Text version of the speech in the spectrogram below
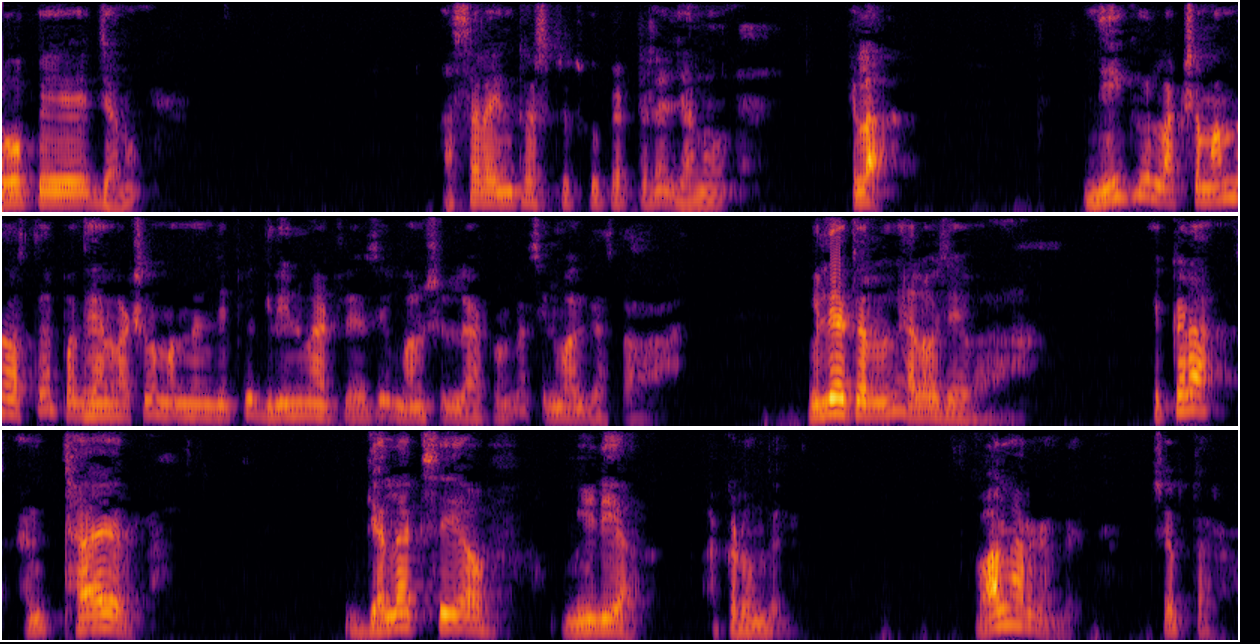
లోపే జనం. అసలు ఇంట్రెస్ట్ చూపెట్టనే జనం. ఇలా నీకు లక్ష మంది వస్తే పదిహేను లక్షల మంది అని చెప్పి గ్రీన్ మ్యాట్లు వేసి మనుషులు లేకుండా సినిమాలు చేస్తావా? విలేకరులను అలవ్ చేయవా? ఇక్కడ ఎంటైర్ గెలాక్సీ ఆఫ్ మీడియా అక్కడ ఉంది వాళ్ళని అడగండి. చెప్తారు.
